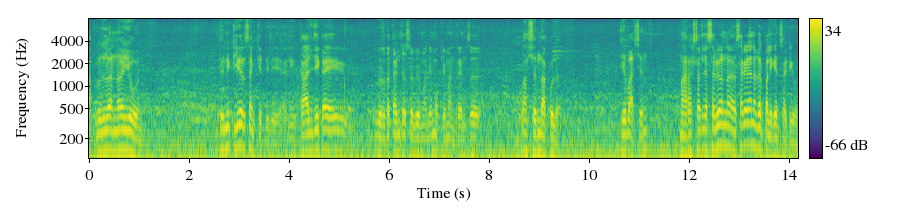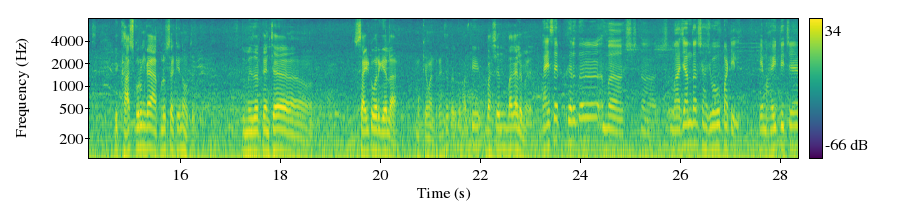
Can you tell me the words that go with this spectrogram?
अकलूजला न येऊन. त्यांनी क्लिअर संकेत दिले आणि काल जे काय विरोधकांच्या सभेमध्ये मुख्यमंत्र्यांचं भाषण दाखवलं. ते भाषण महाराष्ट्रातल्या सगळ्या न सगळ्या नगरपालिकांसाठी होतं. ते खास करून काय अकलूजसाठी नव्हतं. तुम्ही जर त्यांच्या साईटवर गेला मुख्यमंत्र्यांच्या तर तुम्हाला ते भाषण बघायला मिळेल. भाईसाहेब खरं तर ब- श- माजी आमदार शहाजीबाबू पाटील हे महायुतीचे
